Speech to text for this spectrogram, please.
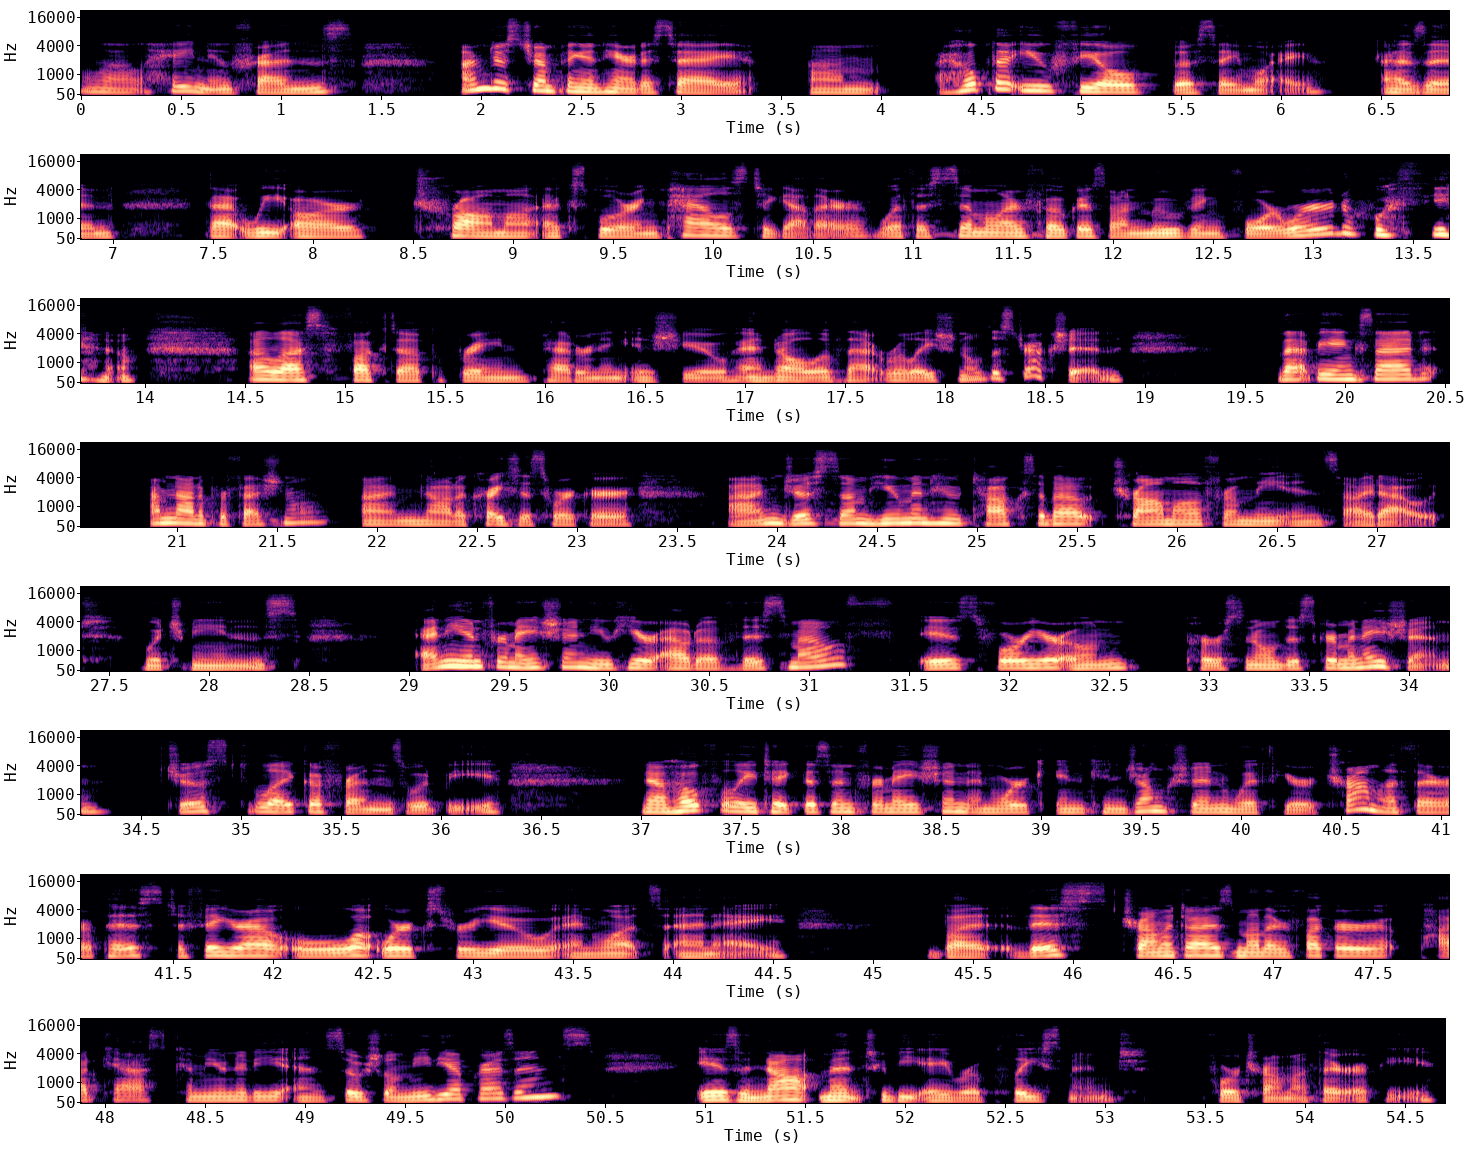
Well, hey, new friends. I'm just jumping in here to say, um, I hope that you feel the same way, as in that we are trauma exploring pals together with a similar focus on moving forward with, you know, a less fucked up brain patterning issue and all of that relational destruction. That being said, I'm not a professional, I'm not a crisis worker. I'm just some human who talks about trauma from the inside out, which means any information you hear out of this mouth is for your own personal discrimination, just like a friend's would be. Now, hopefully, take this information and work in conjunction with your trauma therapist to figure out what works for you and what's NA. But this traumatized motherfucker podcast community and social media presence is not meant to be a replacement for trauma therapy.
